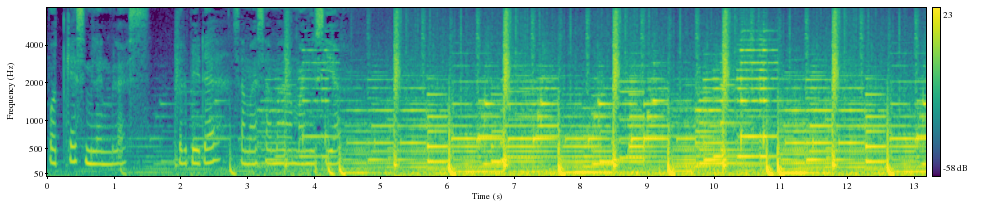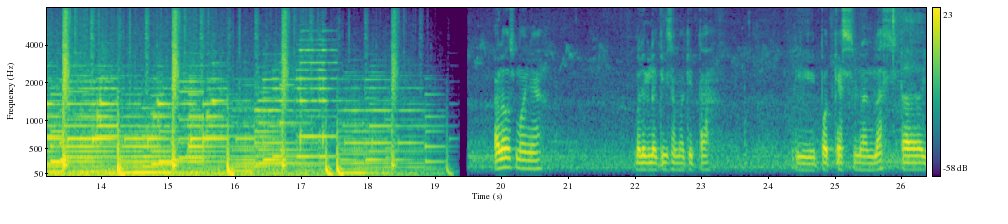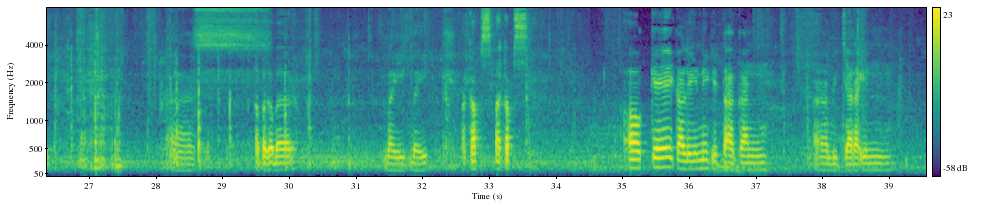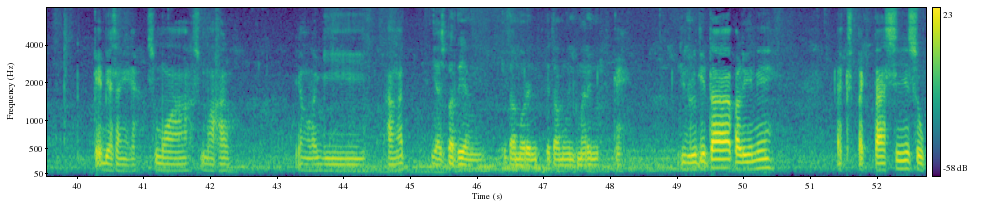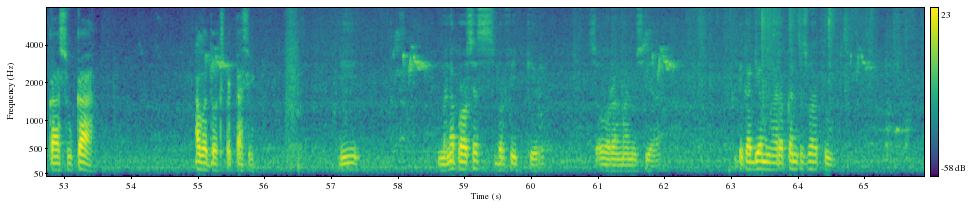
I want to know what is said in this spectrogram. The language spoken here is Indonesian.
Podcast 19 Berbeda sama-sama manusia. Halo semuanya. Balik lagi sama kita Di podcast 19 Hai, Eh, s- apa kabar? Baik-baik Pakaps, pakaps. Oke kali ini kita akan eh, Bicarain Kayak biasanya ya Semua semua hal Yang lagi hangat Ya seperti yang kita omongin kita omongin kemarin. Oke Judul kita kali ini Ekspektasi suka-suka Apa tuh ekspektasi? Di mana proses berpikir seorang manusia ketika dia mengharapkan sesuatu.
